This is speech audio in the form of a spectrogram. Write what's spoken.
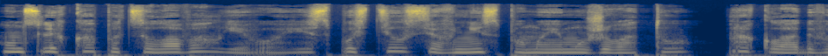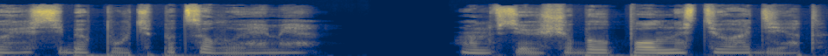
он слегка поцеловал его и спустился вниз по моему животу, прокладывая себе путь поцелуями. Он все еще был полностью одет,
